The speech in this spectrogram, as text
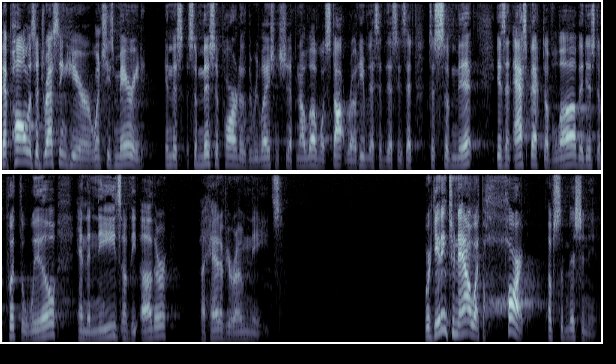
that Paul is addressing here when she's married in this submissive part of the relationship? And I love what Stott wrote. He said this He said, To submit is an aspect of love, it is to put the will and the needs of the other ahead of your own needs. We're getting to now what the heart of submission is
